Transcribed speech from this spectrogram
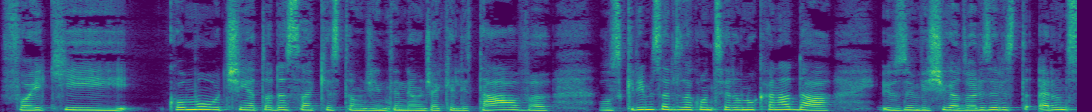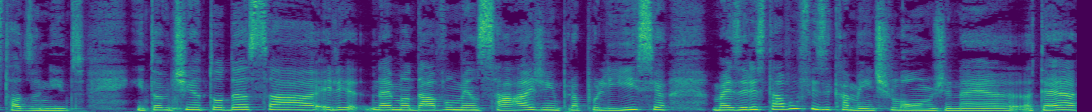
foi que como tinha toda essa questão de entender onde é que ele estava, os crimes eles aconteceram no Canadá e os investigadores eles eram dos Estados Unidos. Então tinha toda essa, ele, né, mandavam mensagem para a polícia, mas eles estavam fisicamente longe, né? Até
